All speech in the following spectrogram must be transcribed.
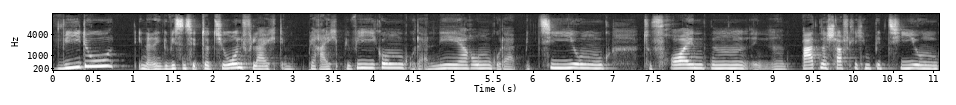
wie du in einer gewissen Situation, vielleicht im Bereich Bewegung oder Ernährung oder Beziehung zu Freunden, in einer partnerschaftlichen Beziehung,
